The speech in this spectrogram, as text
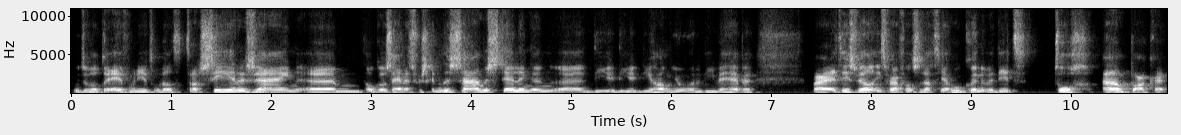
moeten we op de een of andere manier toch wel te traceren zijn. Ehm, ook al zijn het verschillende samenstellingen, uh, die, die, die hangjongeren die we hebben. Maar het is wel iets waarvan ze dachten, ja, hoe kunnen we dit toch aanpakken?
